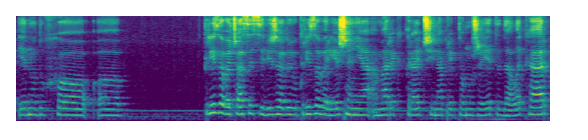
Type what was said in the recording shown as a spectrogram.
jednoducho uh, krízové časy si vyžadujú krízové riešenia a Marek Krajčí napriek tomu, že je teda lekár,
